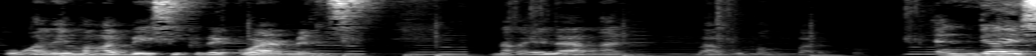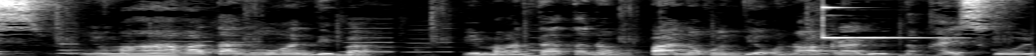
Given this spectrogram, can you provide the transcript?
kung ano yung mga basic requirements na kailangan bago magbarko. And guys, yung mga katanungan, di ba? May mga tatanong, paano kung hindi ako nakagraduate ng high school?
